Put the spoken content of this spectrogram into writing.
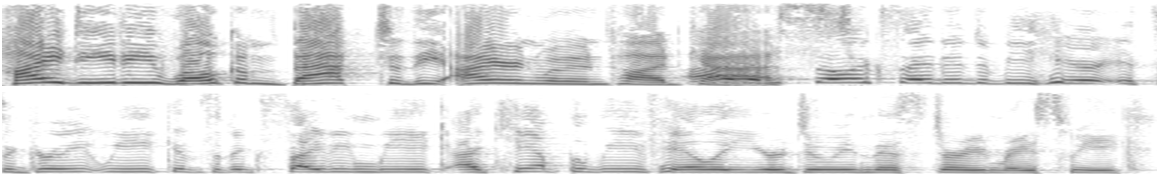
Hi, Dee Dee. Welcome back to the Iron Women podcast. I am so excited to be here. It's a great week. It's an exciting week. I can't believe, Haley, you're doing this during race week.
